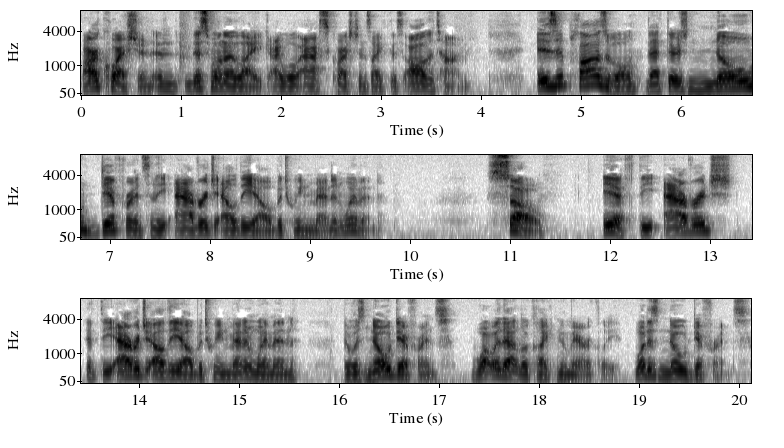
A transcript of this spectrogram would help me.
our question, and this one I like, I will ask questions like this all the time. Is it plausible that there's no difference in the average LDL between men and women? So, if the average if the average LDL between men and women, there was no difference, what would that look like numerically? What is no difference?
